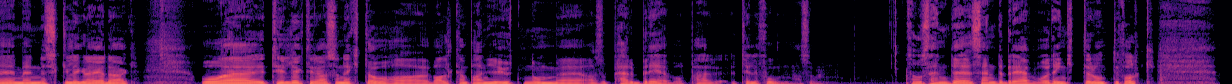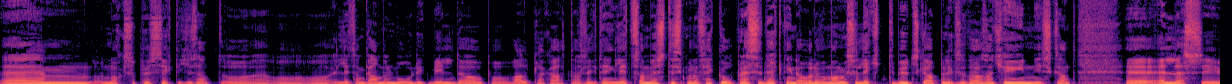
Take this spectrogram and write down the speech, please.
Eh, menneskelige greier dag. Og eh, i tillegg til det så nekta hun å ha valgkampanje utenom eh, altså per brev og per telefon. Altså. Så hun sendte, sendte brev og ringte rundt til folk. Um, Nokså pussig, ikke sant? Og, og, og litt sånn gammelmodig bilder og på valgplakater og slike ting. Litt sånn mystisk, men hun fikk god pressedekning, da, og det var mange som likte budskapet. liksom, Det var sånn kynisk. sant? Eh, ellers i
